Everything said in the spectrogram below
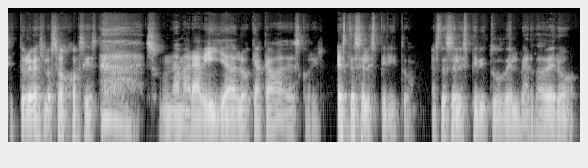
si tú le ves los ojos y es, ¡ah! es una maravilla lo que acaba de descubrir. Este es el espíritu, este es el espíritu del verdadero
